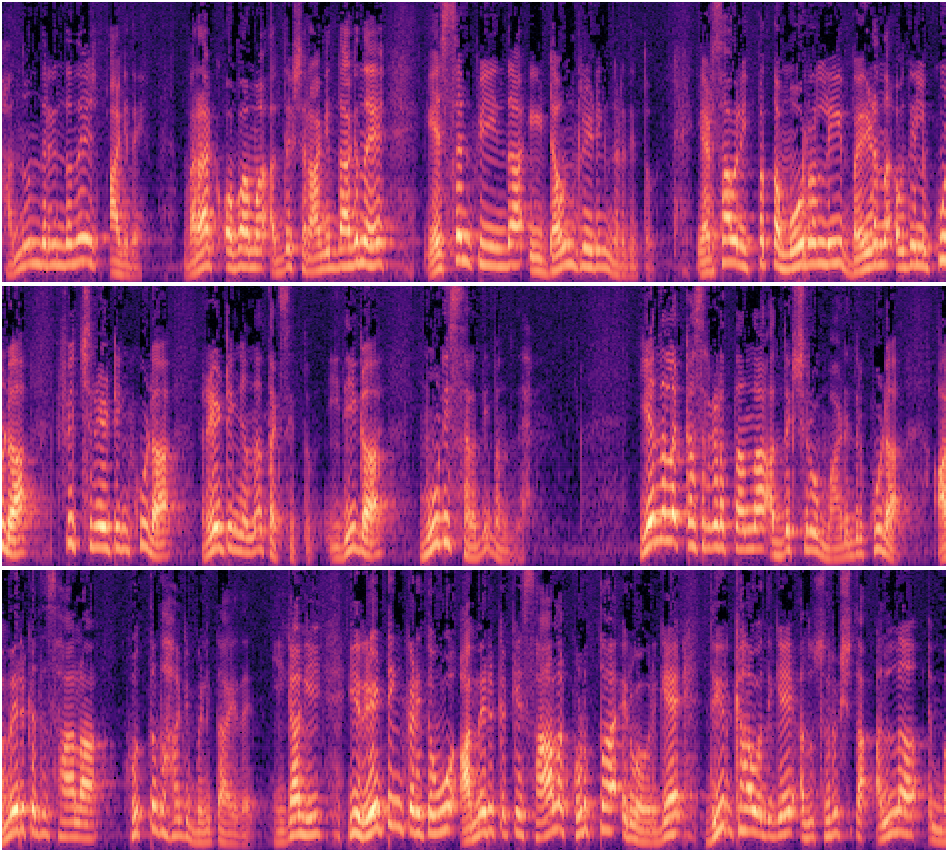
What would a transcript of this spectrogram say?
ಹನ್ನೊಂದರಿಂದನೇ ಆಗಿದೆ. ಬರಾಕ್ ಒಬಾಮಾ ಅಧ್ಯಕ್ಷರಾಗಿದ್ದಾಗಲೇ ಎಸ್ ಎನ್ ಪಿಯಿಂದ ಈ ಡೌನ್ ಗ್ರೇಡಿಂಗ್ ನಡೆದಿತ್ತು. ಎರಡು ಸಾವಿರದ ಇಪ್ಪತ್ತ ಮೂರರಲ್ಲಿ ಬೈಡನ್ ಅವಧಿಯಲ್ಲಿ ಕೂಡ ಫಿಚ್ ರೇಟಿಂಗ್ ಕೂಡ ರೇಟಿಂಗನ್ನು ತಗ್ಸಿತ್ತು. ಇದೀಗ ಮೂಡಿ ಸರದಿ ಬಂದಿದೆ. ಏನೆಲ್ಲ ಕಸರಗಡತನ ಅಧ್ಯಕ್ಷರು ಮಾಡಿದರೂ ಕೂಡ ಅಮೆರಿಕದ ಸಾಲ ಹುತ್ತದ ಹಾಗೆ ಬೆಳೀತಾ ಇದೆ. ಹೀಗಾಗಿ ಈ ರೇಟಿಂಗ್ ಕಡಿತವು ಅಮೆರಿಕಕ್ಕೆ ಸಾಲ ಕೊಡುತ್ತಾ ಇರುವವರಿಗೆ ದೀರ್ಘಾವಧಿಗೆ ಅದು ಸುರಕ್ಷಿತ ಅಲ್ಲ ಎಂಬ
